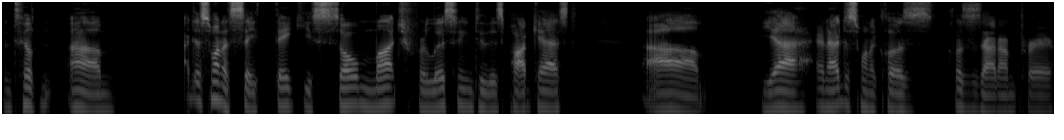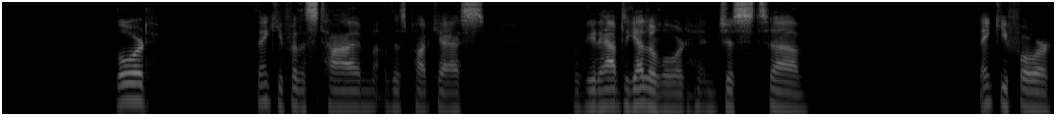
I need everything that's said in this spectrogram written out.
until um, I just want to say thank you so much for listening to this podcast. Um, yeah, and I just want to close close this out on prayer. Lord, thank you for this time of this podcast we could have together, Lord, and just um, thank you for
